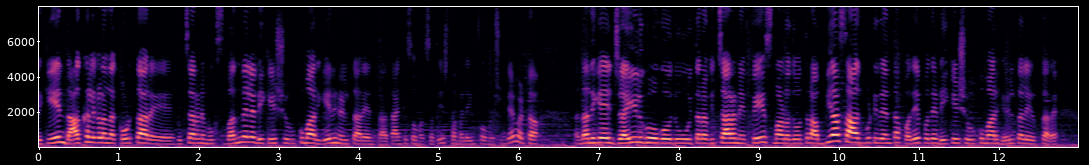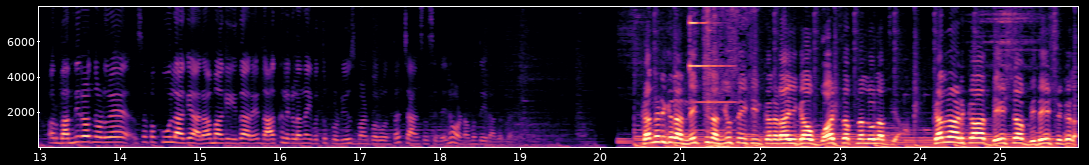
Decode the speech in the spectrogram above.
ಅದಕ್ಕೆ ಏನು ದಾಖಲೆಗಳನ್ನ ಕೊಡ್ತಾರೆ? ವಿಚಾರಣೆ ಮುಗಿಸ್ ಬಂದಮೇಲೆ ಡಿ ಕೆ ಶಿವಕುಮಾರ್ ಏನು ಹೇಳ್ತಾರೆ ಅಂತ? Thank you so much Satish, ತಮ್ಮೆಲ್ಲ ಇನ್ಫಾರ್ಮೇಷನ್ಗೆ ಬಟ್ ನನಗೆ ಜೈಲಿಗೆ ಹೋಗೋದು, ಈ ಥರ ವಿಚಾರಣೆ ಫೇಸ್ ಮಾಡೋದು ಒಂಥರ ಅಭ್ಯಾಸ ಆಗ್ಬಿಟ್ಟಿದೆ ಅಂತ ಪದೇ ಪದೇ ಡಿ ಕೆ ಶಿವಕುಮಾರ್ ಹೇಳ್ತಲೇ ಇರ್ತಾರೆ. ಅವ್ರು ಬಂದಿರೋದು ನೋಡಿದ್ರೆ ಸ್ವಲ್ಪ ಕೂಲಾಗಿ ಆರಾಮಾಗಿ ಇದ್ದಾರೆ ದಾಖಲೆಗಳನ್ನು ಇವತ್ತು ಪ್ರೊಡ್ಯೂಸ್ ಮಾಡಿ ಬರುವಂಥ ಚಾನ್ಸಸ್ ಇದೆ. ನೋಡೋಣ, ಮುಂದೆ ಏನಾಗುತ್ತೆ. ಕನ್ನಡಿಗರ ನೆಚ್ಚಿನ ನ್ಯೂಸ್ ಏಟೀನ್ ಕನ್ನಡ ಈಗ ವಾಟ್ಸ್ಆಪ್ನಲ್ಲೂ ಲಭ್ಯ. ಕರ್ನಾಟಕ, ದೇಶ, ವಿದೇಶಗಳ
